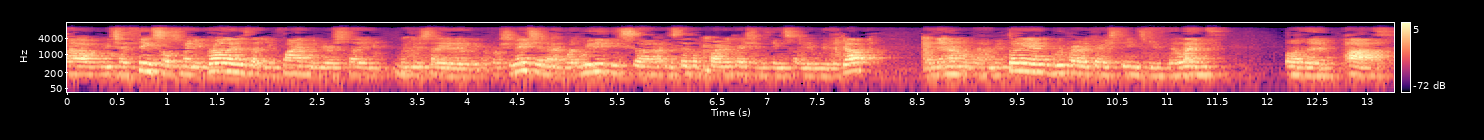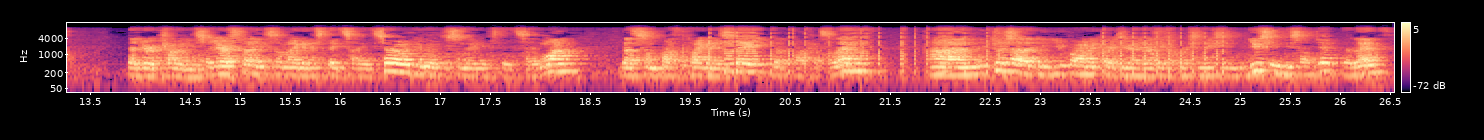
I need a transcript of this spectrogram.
uh, which I think solves many problems that you find when, you're when you study adiabatic approximation. And what we did is, uh, instead of parameterizing things only with the gap and the norm of the Hamiltonian, we parameterize things with the length of the path that you're traveling. So you're studying some eigenstate psi 0, you go to some eigenstate psi 1, that some path of eigenstate that path has length. And it turns out that if you parameterize your analytic approximation using this object, the length,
